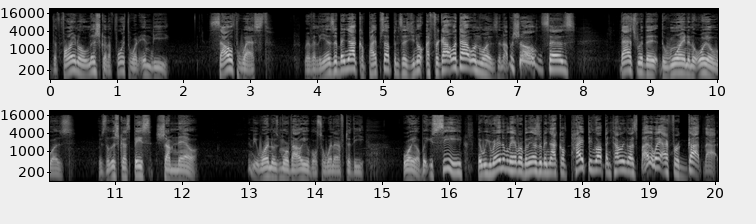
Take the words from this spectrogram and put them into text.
the final lishka, the fourth one in the southwest, Rav Eliezer ben Yaakov pipes up and says, "You know, I forgot what that one was." And Abba Shaul says, "That's where the, the wine and the oil was. It was the lishkas Beis Shemanya. Maybe wine was more valuable, so went after the oil. But you see that we randomly have Rav Eliezer ben Yaakov piping up and telling us, "By the way, I forgot that."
